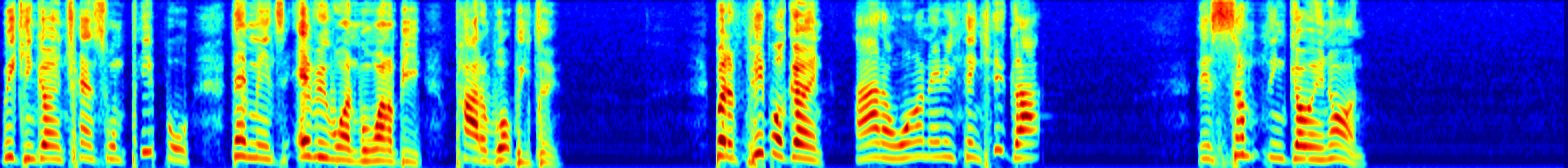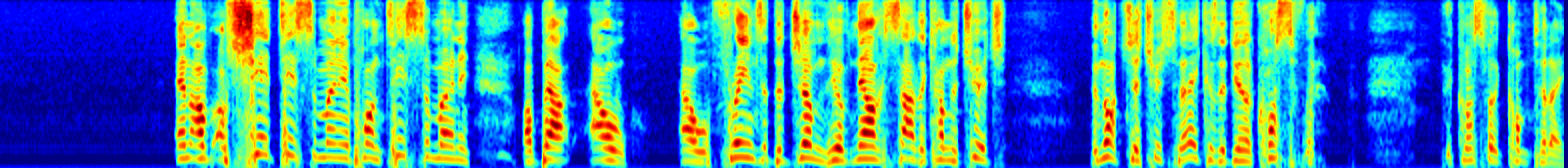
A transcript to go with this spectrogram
we can go and transform people. That means everyone will want to be part of what we do. But if people are going, I don't want anything you got, there's something going on. And I've, I've shared testimony upon testimony about our, our friends at the gym who have now started to come to church. They're not to church today because they're doing a CrossFit. the CrossFit comp today.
